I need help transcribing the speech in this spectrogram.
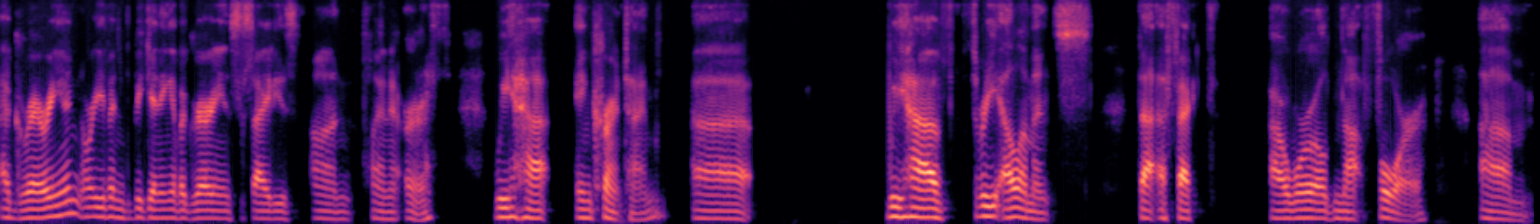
agrarian or even the beginning of agrarian societies on planet Earth, we have in current time, uh, we have three elements that affect our world, not four. Um,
